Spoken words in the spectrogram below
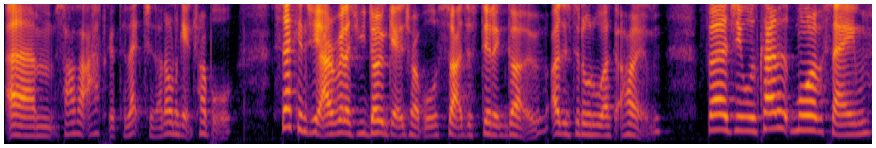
Um, so I was like, I have to go to lectures. I don't want to get in trouble. Second year, I realized you don't get in trouble, so I just didn't go. I just did all the work at home. Third year was kind of more of the same,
